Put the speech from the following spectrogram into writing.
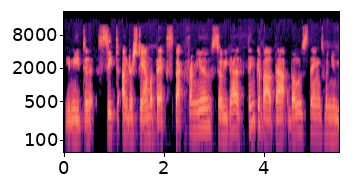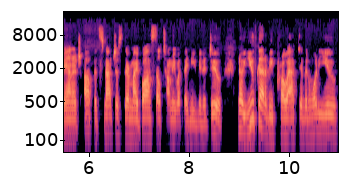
you need to seek to understand what they expect from you. So you got to think about that, those things when you manage up. It's not just they're my boss, they'll tell me what they need me to do. No, you've got to be proactive and what do you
